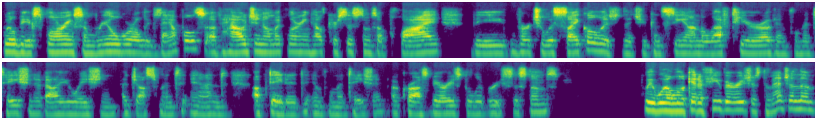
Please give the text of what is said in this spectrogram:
we'll be exploring some real world examples of how genomic learning healthcare systems apply the virtuous cycle that you can see on the left here of implementation, evaluation, adjustment, and updated implementation across various delivery systems. We will look at a few barriers just to mention them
